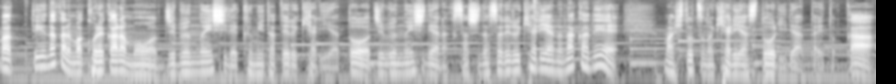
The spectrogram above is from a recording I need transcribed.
まあ、っていう中で、まあ、これからも自分の意思で組み立てるキャリアと自分の意思ではなく差し出されるキャリアの中で、まあ、一つのキャリアストーリーであったりとか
